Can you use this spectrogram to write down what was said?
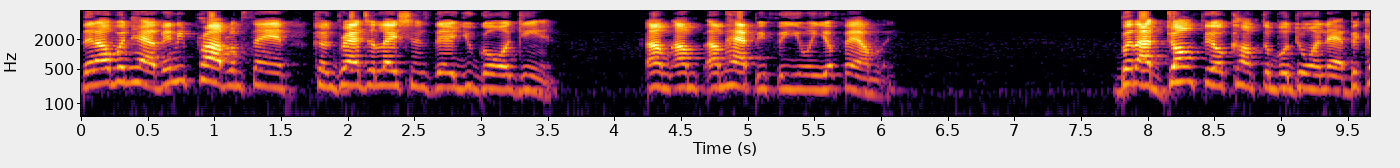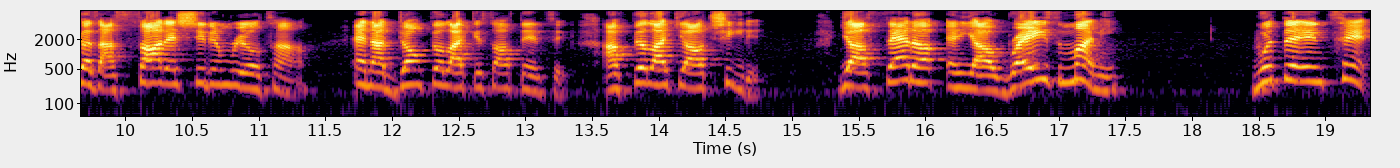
then I wouldn't have any problem saying, congratulations, there you go again. I'm, I'm, I'm happy for you and your family. But I don't feel comfortable doing that because I saw that shit in real time. And I don't feel like it's authentic. I feel like y'all cheated. Y'all sat up and y'all raised money with the intent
